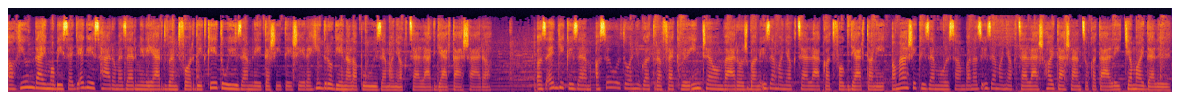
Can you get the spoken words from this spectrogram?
A Hyundai Mobis 1,3 ezer milliárd vönt fordít két új üzem létesítésére hidrogén alapú üzemanyagcellák gyártására. Az egyik üzem a Szöultól nyugatra fekvő Incheon városban üzemanyagcellákat fog gyártani, a másik üzem Ulszanban az üzemanyagcellás hajtásláncokat állítja majd elő.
